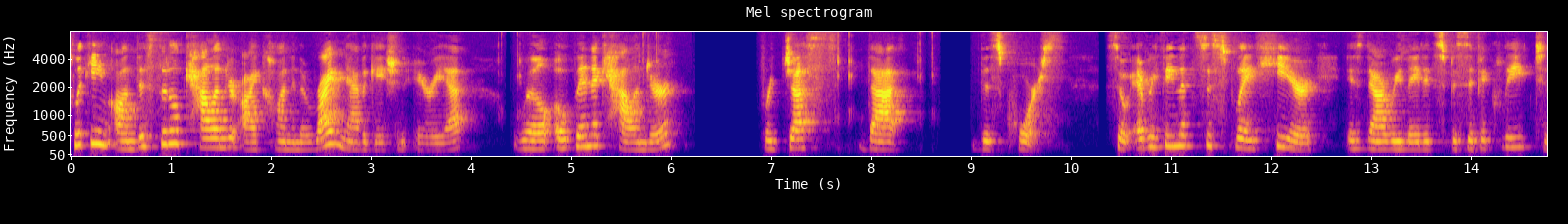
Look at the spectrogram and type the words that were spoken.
Clicking on this little calendar icon in the right navigation area will open a calendar for just that, this course. So everything that's displayed here is now related specifically to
